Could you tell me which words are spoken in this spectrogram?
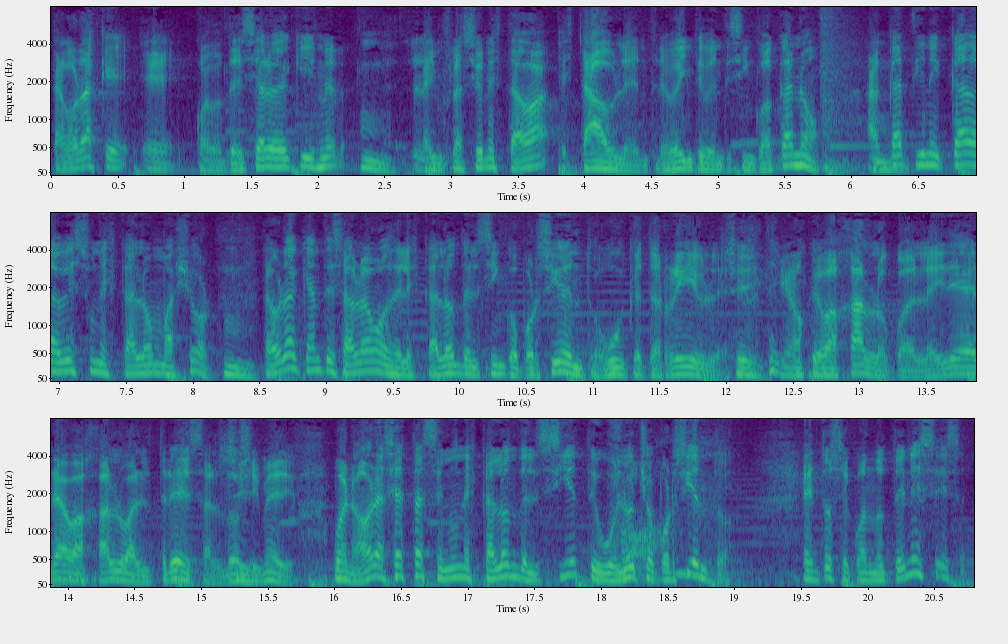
¿Te acordás que eh, cuando te decía lo de Kirchner, mm. la inflación estaba estable entre 20 y 25? Acá no, acá tiene cada vez un escalón mayor. ¿Te acordás que antes hablábamos del escalón del 5%? Uy, qué terrible. Teníamos que bajarlo, la idea era bajarlo al 3, al 2,5. Bueno, ahora ya estás en un escalón del 7 o el 8%. Entonces, cuando tenés eso,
